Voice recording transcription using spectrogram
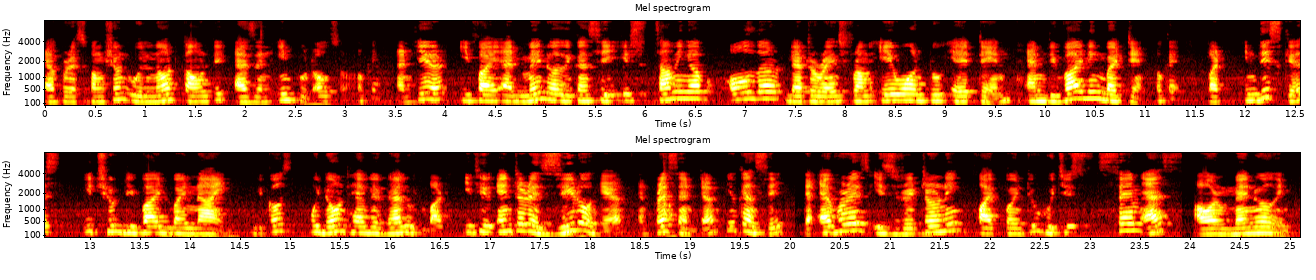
Average function will not count it as an input also, okay. And here, if I add manual, you can see it's summing up all the data range from A1 to A10 and dividing by 10, okay but in this case it should divide by 9 because we don't have a value but if you enter a 0 here and press enter you can see the average is returning 5.2 which is same as our manual input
